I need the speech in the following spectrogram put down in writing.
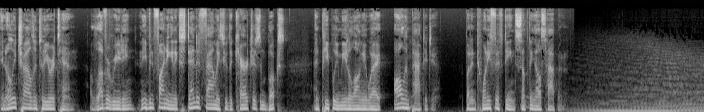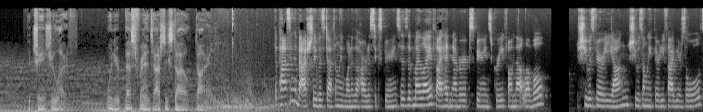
An only child until you were 10, a love of reading, and even finding an extended family through the characters in books and people you meet along your way all impacted you. But in 2015, something else happened that changed your life when your best friend's Ashley Style died. The passing of Ashley was definitely one of the hardest experiences of my life. I had never experienced grief on that level. She was very young. She was only 35 years old.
